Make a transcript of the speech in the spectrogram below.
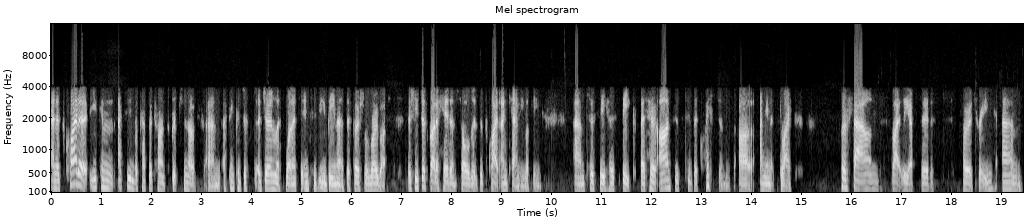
and it's quite a, you can actually look up a transcription of, um, I think a, just a journalist wanted to interview Bina, the social robot. So she's just got a head and shoulders. It's quite uncanny looking um, to see her speak. But her answers to the questions are, I mean, it's like profound, slightly absurdist poetry. Um,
